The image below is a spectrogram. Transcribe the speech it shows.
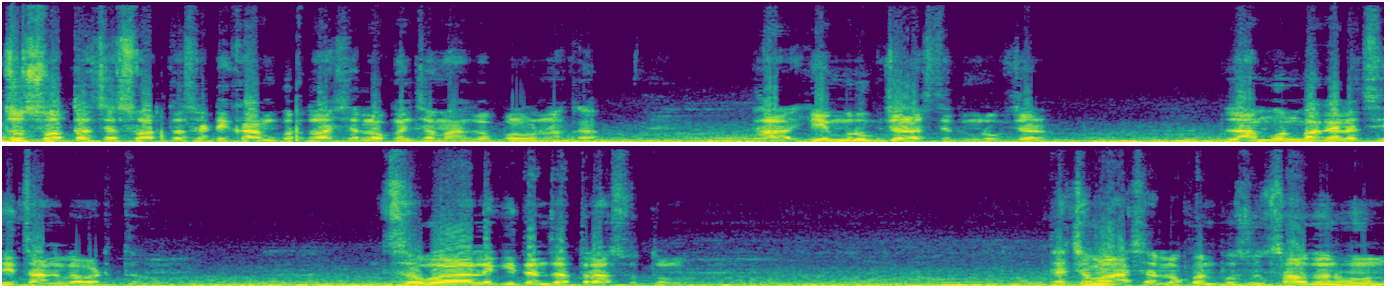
जो स्वतःच्या स्वार्थासाठी काम करतो अशा लोकांच्या मागे पळू नका. हा हे मृगजळ असते मृगजळ. लांबून बघायलाच हे चांगलं वाटतं. जवळ आलं की त्यांचा त्रास होतो. त्याच्यामुळे अशा लोकांपासून सावधान होऊन.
